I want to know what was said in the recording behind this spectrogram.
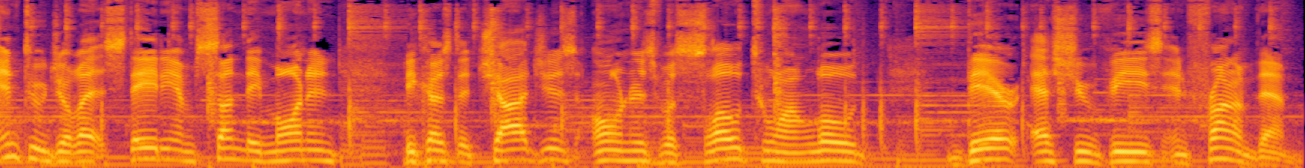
into Gillette Stadium Sunday morning because the Chargers owners were slow to unload their SUVs in front of them.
